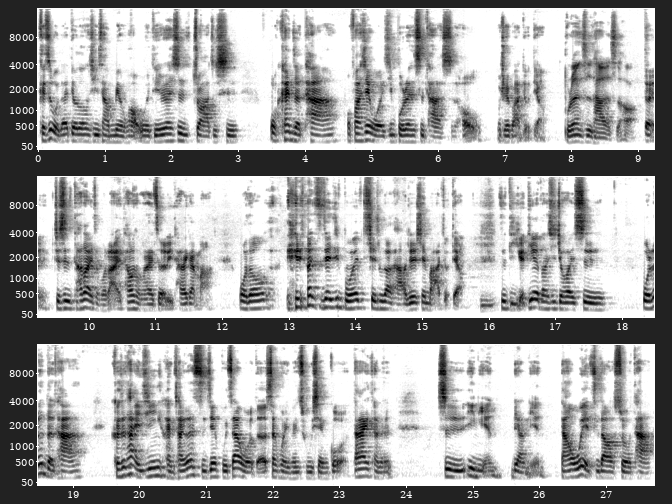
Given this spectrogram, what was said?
可是我在丢东西上面的话，我的确是抓，就是我看着他，我发现我已经不认识他的时候，我就会把它丢掉。不认识他的时候，对，就是他到底怎么来，他为什么会在这里，他在干嘛，我都 一段时间已经不会接触到他，我就先把它丢掉。嗯，这是第一个。第二个东西就会是我认得他，可是他已经很长一段时间不在我的生活里面出现过了，大概可能。是一年两年，然后我也知道说他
